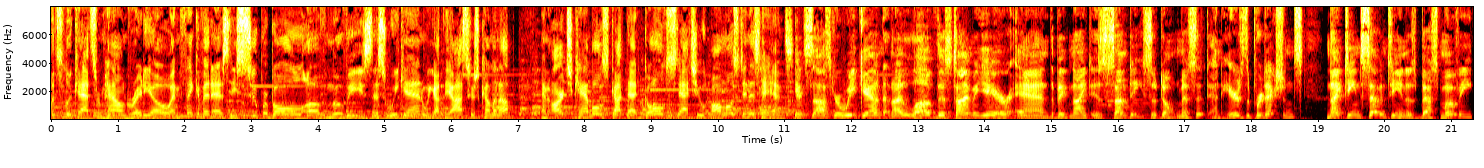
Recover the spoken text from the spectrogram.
it's Loo Katz from Hound Radio, and think of it as the Super Bowl of movies this weekend. We got the Oscars coming up, and Arch Campbell's got that gold statue almost in his hands. It's Oscar weekend, and I love this time of year, and the big night is Sunday, so don't miss it. And here's the predictions 1917 is Best Movie,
